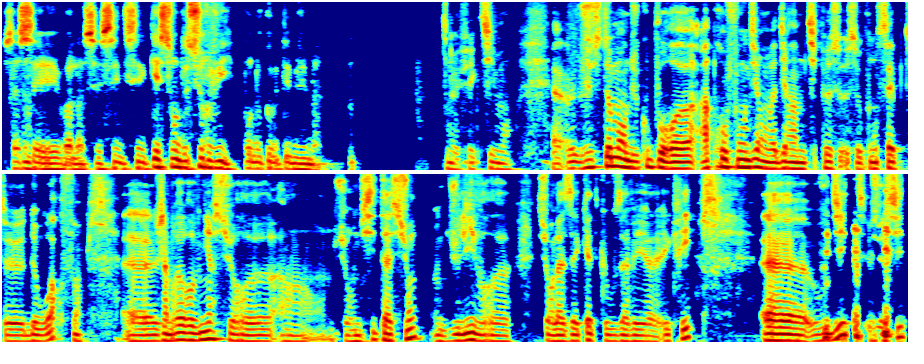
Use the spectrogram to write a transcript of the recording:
Ça, mmh. c'est voilà, c'est une question de survie pour nos communautés musulmanes. Effectivement. Euh, justement, du coup, pour euh, approfondir, on va dire un petit peu ce, concept de WARF, euh, j'aimerais revenir sur, un, sur une citation du livre sur la zakat que vous avez écrit. Euh, vous dites, je cite,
